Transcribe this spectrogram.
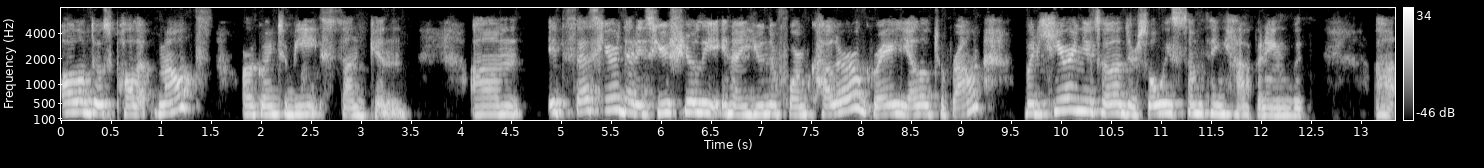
all of those polyp mouths are going to be sunken. Um, it says here that it's usually in a uniform color, gray, yellow to brown. But here in New Zealand, there's always something happening with uh.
